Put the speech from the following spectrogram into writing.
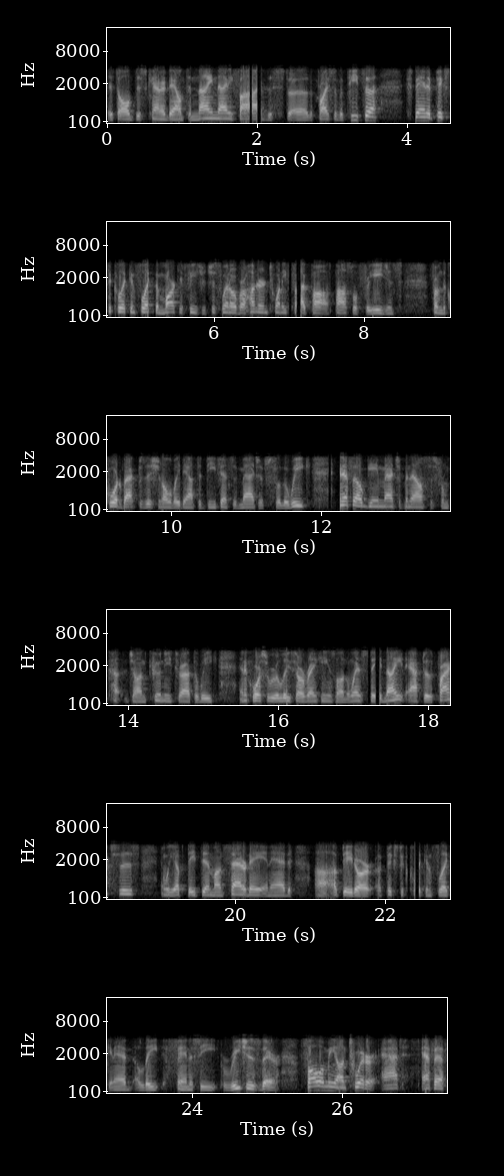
It's all discounted down to nine ninety five, the, uh, the price of a pizza. Expanded picks to click and flick. The market feature just went over 125 possible free agents from the quarterback position all the way down to defensive matchups for the week. NFL game matchup analysis from John Cooney throughout the week. And of course, we release our rankings on Wednesday night after the practices, and we update them on Saturday and add uh, update our uh, picks to click and flick and add a late fantasy reaches there. Follow me on Twitter at FF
